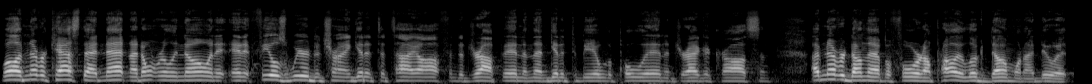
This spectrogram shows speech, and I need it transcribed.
Well, I've never cast that net and I don't really know, and it, and it feels weird to try and get it to tie off and to drop in and then get it to be able to pull in and drag across. And I've never done that before, and I'll probably look dumb when I do it.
